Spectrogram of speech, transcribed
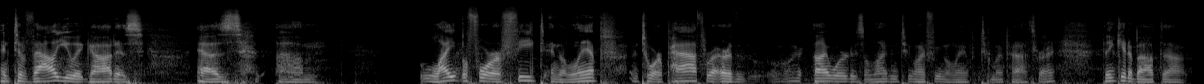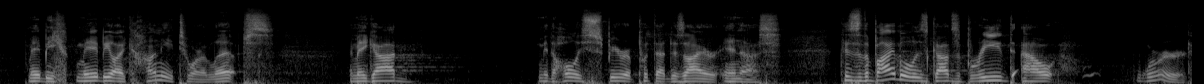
and to value it, God, as, as um, light before our feet and a lamp into our path, right? Or thy word is a light unto my feet and a lamp into my path, right? Thinking about that. Maybe, maybe like honey to our lips. And may God, may the Holy Spirit put that desire in us because the Bible is God's breathed out word.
